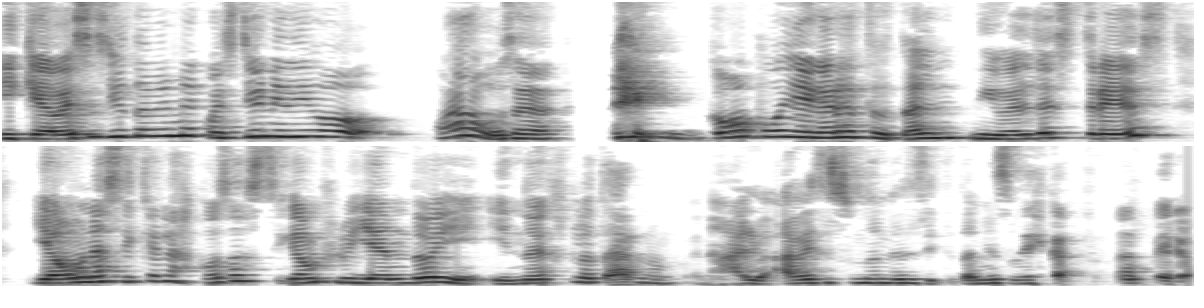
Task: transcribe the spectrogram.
Y que a veces yo también me cuestiono y digo, wow, o sea, ¿cómo puedo llegar a total nivel de estrés y aún así que las cosas sigan fluyendo y, no explotar? ¿no? Bueno, a veces uno necesita también su descanso, pero...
